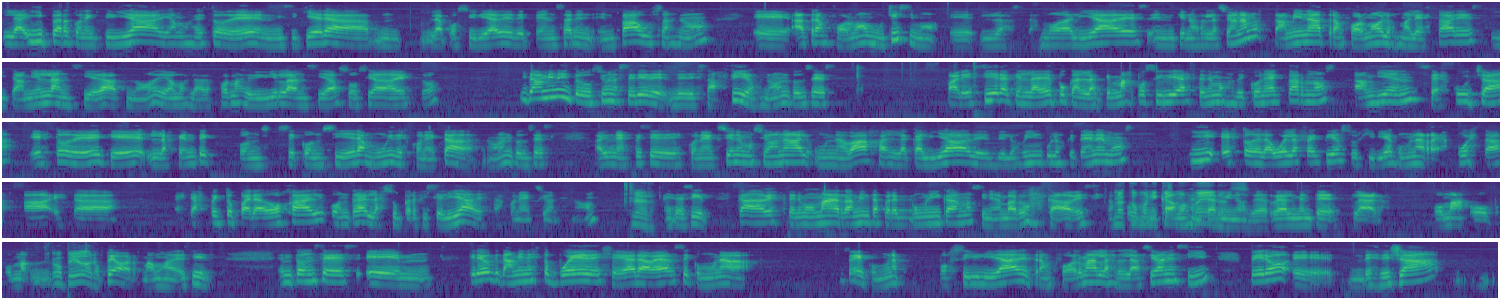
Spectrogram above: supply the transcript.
la hiperconectividad, digamos, esto de ni siquiera mm, la posibilidad de, pensar en, pausas, ¿no? Eh, ha transformado muchísimo eh, las, modalidades en que nos relacionamos, también ha transformado los malestares y también la ansiedad, ¿no? Digamos, las formas de vivir la ansiedad asociada a esto. Y también ha introducido una serie de, de desafíos, ¿no? Entonces, pareciera que en la época en la que más posibilidades tenemos de conectarnos, también se escucha esto de que la gente se considera muy desconectada, ¿no? Entonces hay una especie de desconexión emocional, una baja en la calidad de, los vínculos que tenemos y esto de la huelga afectiva surgiría como una respuesta a esta, este aspecto paradojal contra la superficialidad de estas conexiones, ¿no? Claro. Es decir, cada vez tenemos más herramientas para comunicarnos, sin embargo, cada vez nos, comunicamos, en términos de realmente, claro, o más, o, peor. O peor, vamos a decir. Entonces, em, creo que también esto puede llegar a verse como una, no sé, como una posibilidad de transformar las relaciones, sí, pero eh, desde ya,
